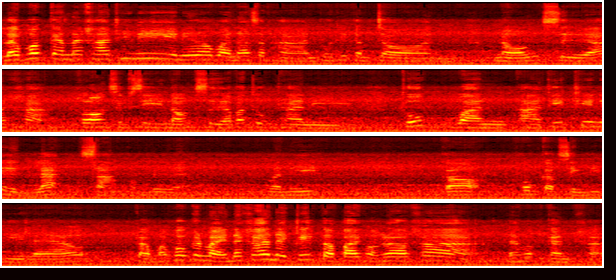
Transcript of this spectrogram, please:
แล้วพบกันนะคะที่นี่นิรวรรณสถานพุทธิกำจรหนองเสือค่ะคลอง 14หนองเสือปทุมธานี ทุกวันอาทิตย์ที่ 1 และ 3 ของเดือน วันนี้ก็พบกับสิ่งดีๆแล้ว กลับมาพบกันใหม่นะคะ ในคลิปต่อไปของเราค่ะ แล้วพบกันค่ะ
